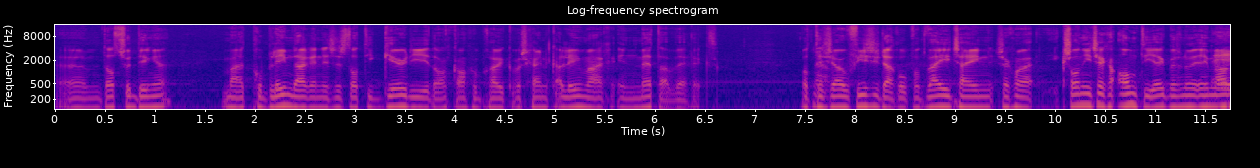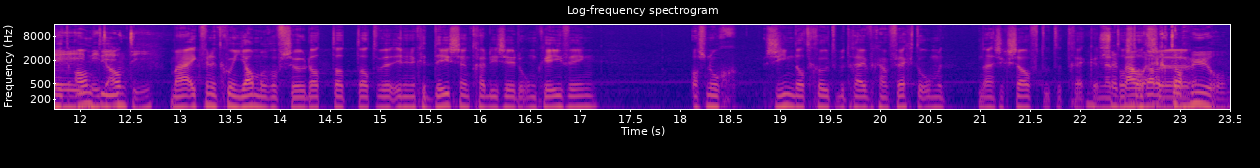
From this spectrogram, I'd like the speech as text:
ehm, dat soort dingen. Maar het probleem daarin is, is dat die gear die je dan kan gebruiken waarschijnlijk alleen maar in meta werkt. Wat Ja. is jouw visie daarop? Want wij zijn, zeg maar, ik zal niet zeggen anti, hè, ik ben nooit helemaal Nee, niet anti. Niet anti. Maar ik vind het gewoon jammer of zo dat, dat, dat we in een gedecentraliseerde omgeving alsnog zien dat grote bedrijven gaan vechten om het naar zichzelf toe te trekken. Ze Net als bouwen dat een muur om,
